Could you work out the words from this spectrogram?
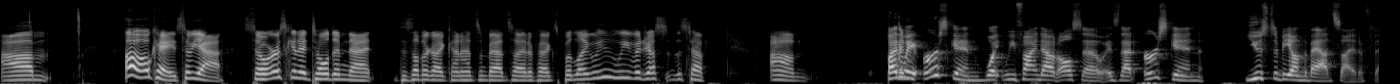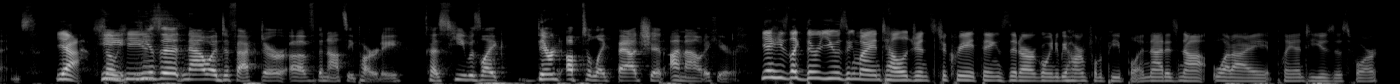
Um. Oh, okay. So yeah. So Erskine had told him that this other guy kind of had some bad side effects, but like we we've adjusted the stuff. Um. By the way, Erskine, what we find out also is that Erskine used to be on the bad side of things. Yeah. So he, he's, he's a now a defector of the Nazi party because he was like, they're up to like bad shit. I'm out of here. Yeah, he's like they're using my intelligence to create things that are going to be harmful to people, and that is not what I plan to use this for.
